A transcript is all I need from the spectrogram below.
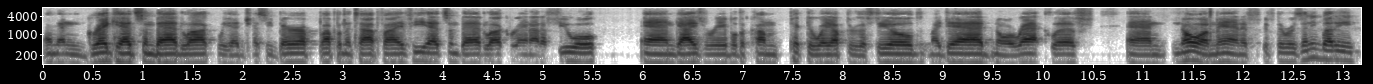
And then Greg had some bad luck. We had Jesse Barrett up in the top five. He had some bad luck, ran out of fuel, and guys were able to come pick their way up through the field. My dad, Noah Ratcliffe, and Noah. Man, if if there was anybody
